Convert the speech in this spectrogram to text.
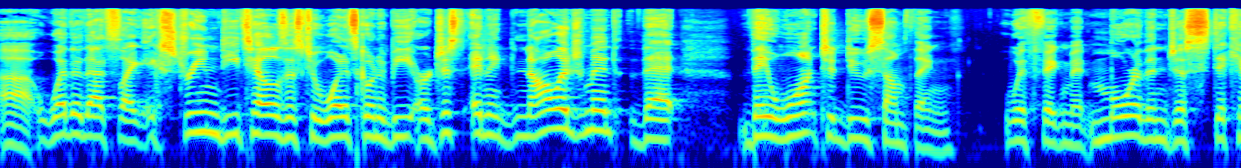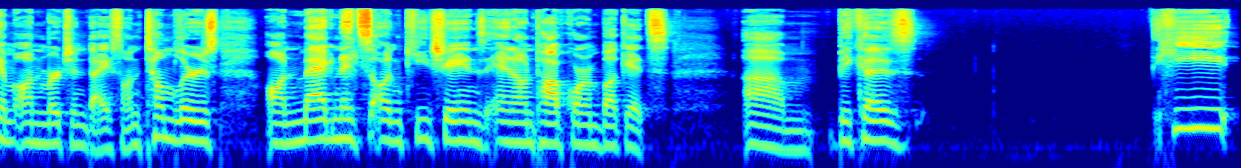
Uh, whether that's like extreme details as to what it's going to be or just an acknowledgement that they want to do something with Figment more than just stick him on merchandise, on tumblers, on magnets, on keychains, and on popcorn buckets. Um, because he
